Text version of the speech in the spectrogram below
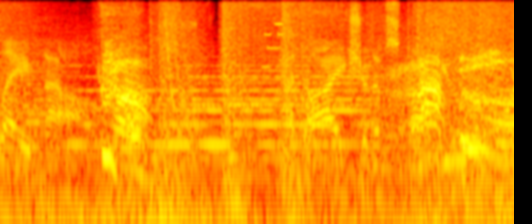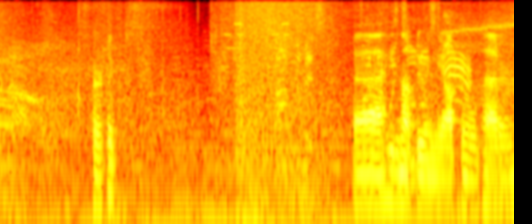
blame now. And I should have stopped you before now. Perfect. Ah, he's not doing the optimal pattern.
